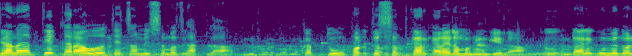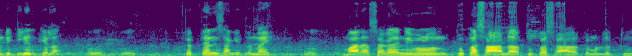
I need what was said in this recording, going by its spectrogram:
त्यानं ते करावं त्याचा मी समज घातला. का तू फक्त सत्कार करायला म्हणून गेला डायरेक्ट उमेदवार डिक्लेअर केला. तर त्याने सांगितलं नाही. मला सगळ्यांनी मिळून तू कसा आला तू कसा आला? तर म्हटलं तू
